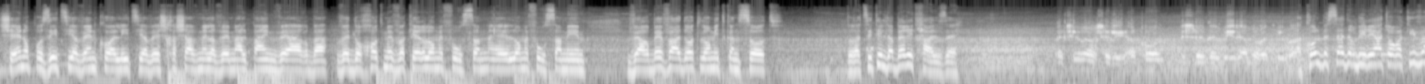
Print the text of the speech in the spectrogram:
שאין אופוזיציה ואין קואליציה ויש חשב מלווה מ-2004 ודוחות מבקר לא, מפורסם, אה, לא מפורסמים והרבה ועדות לא מתכנסות ורציתי לדבר איתך על זה. תקשיב אח שלי, הכל בסדר בעיריית אור עקיבא. הכל בסדר בעיריית אור עקיבא?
